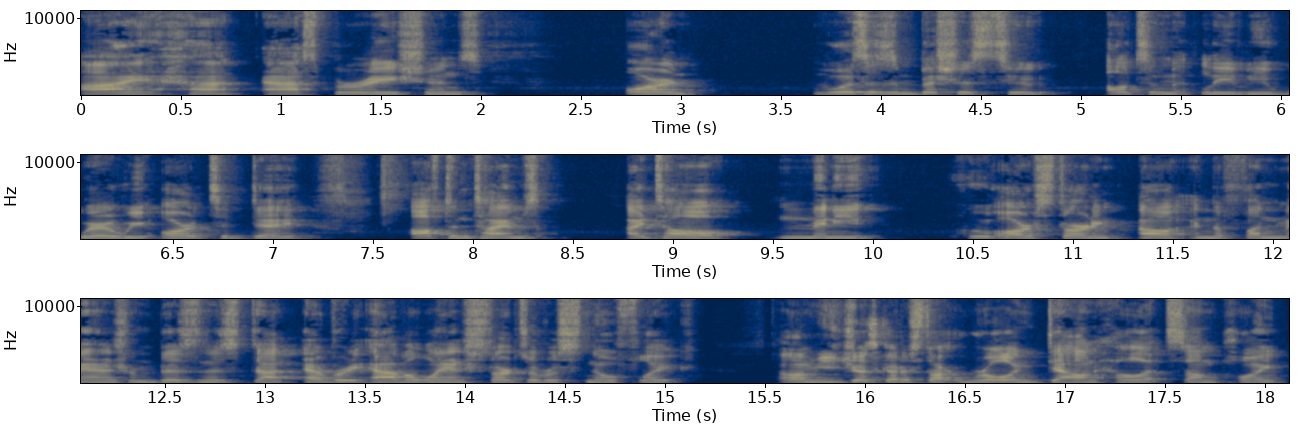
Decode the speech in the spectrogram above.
I had aspirations or was as ambitious to ultimately be where we are today. Oftentimes, I tell many who are starting out in the fund management business that every avalanche starts over a snowflake. Um, you just got to start rolling downhill at some point.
